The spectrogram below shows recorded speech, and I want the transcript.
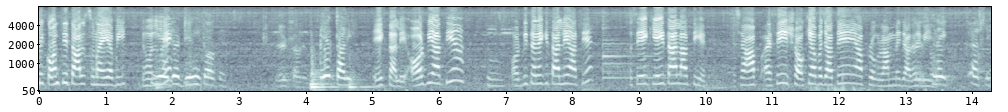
आपने कौन सी ताल सुनाई अभी ढोल ये में? जो ढिंग टॉक है। एक ताली एक ताली और भी आती है? हम्म, और भी तरह की तालें आती हैं? बस एक यही ताल आती है। अच्छा आप ऐसे ही शौकिया बजाते हैं या प्रोग्राम में जाते भी? नहीं ऐसे।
